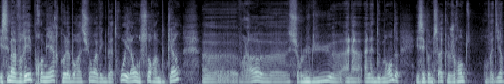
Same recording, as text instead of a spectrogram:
Et c'est ma vraie première collaboration avec Batrou. Et là, on sort un bouquin, euh, voilà, sur Lulu, à la, demande. Et c'est comme ça que je rentre, on va dire,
